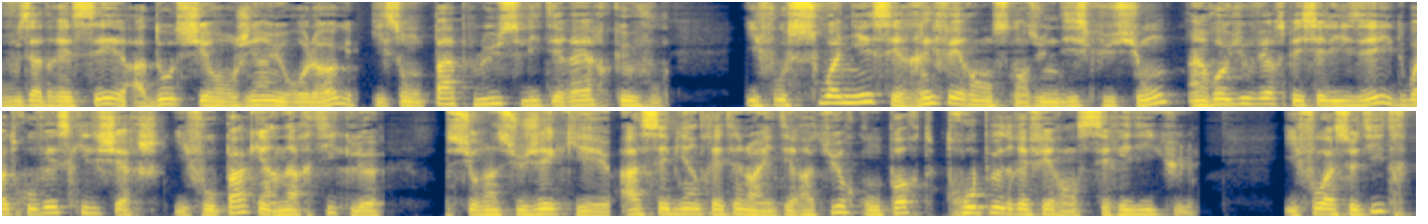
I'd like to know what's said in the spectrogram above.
vous vous adressez à d'autres chirurgiens urologues qui sont pas plus littéraires que vous. Il faut soigner ses références dans une discussion. Un reviewer spécialisé, il doit trouver ce qu'il cherche. Il faut pas qu'un article sur un sujet qui est assez bien traité dans la littérature comporte trop peu de références. C'est ridicule. Il faut à ce titre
